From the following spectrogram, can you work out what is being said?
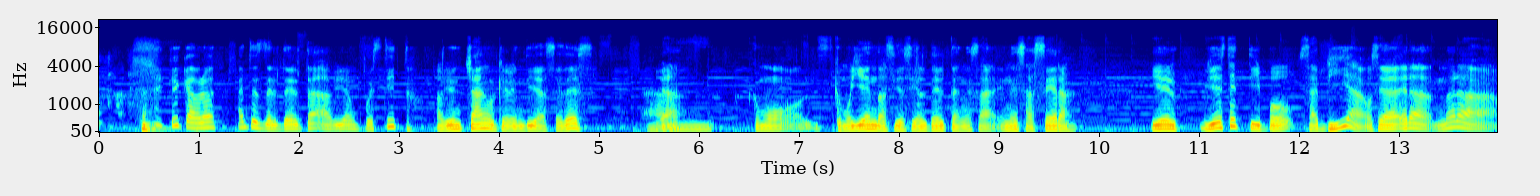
qué cabrón, antes del Delta había un puestito, había un chango que vendía CDs, ¿ya? Ah. Como, como yendo así hacia el Delta en esa, en esa acera. Y, el, y este tipo sabía, o sea, era, no, era,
